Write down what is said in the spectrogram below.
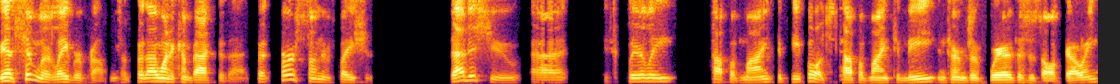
we had similar labor problems, but I want to come back to that. But first on inflation, that issue uh, is clearly top of mind to people. It's top of mind to me in terms of where this is all going.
